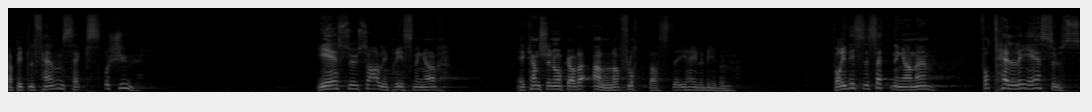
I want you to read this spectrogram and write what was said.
kapittel 5, 6 og 7. Jesus saligprisninger er kanskje noe av det aller flotteste i hele Bibelen. For i disse setningene forteller Jesus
